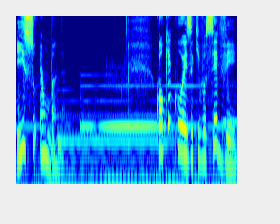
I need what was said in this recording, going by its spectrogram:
Isso é Umbanda. Qualquer coisa que você vê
